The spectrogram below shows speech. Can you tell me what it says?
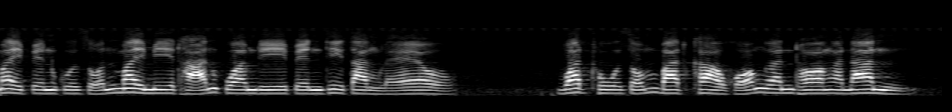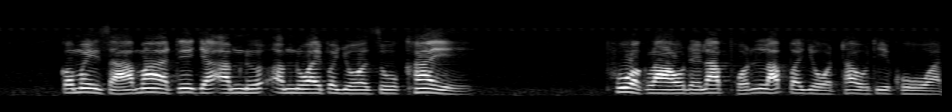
ไม่เป็นกุศลไม่มีฐานความดีเป็นที่ตั้งแล้ว วัตถุสมบัติข้าวของเงินทองอันนั้น ก็ไม่สามารถที่จะอำนวยอำนวยประโยชน์สุขให้ พวกเราได้รับผลลัพธ์ประโยชน์เท่าที่ควร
